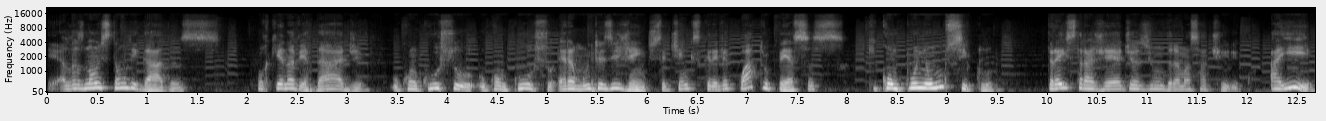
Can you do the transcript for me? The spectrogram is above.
elas não estão ligadas porque na verdade o concurso, o concurso era muito exigente. Você tinha que escrever quatro peças que compunham um ciclo, três tragédias e um drama satírico. Aí,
